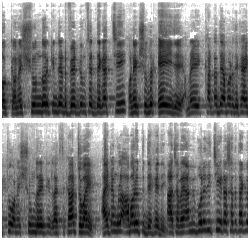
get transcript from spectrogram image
ওকে অনেক সুন্দর কিন্তু একটা বেডরুম সেট দেখাচ্ছি। অনেক সুন্দর। এই যে আমরা এই খাটটা দিয়ে আবার দেখা একটু অনেক সুন্দর একটি লাগছে খাট। তো ভাই আইটেমগুলো আবার একটু দেখে দিই। আচ্ছা ভাই আমি বলে দিচ্ছি এটার সাথে থাকবে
